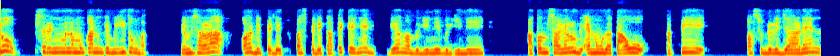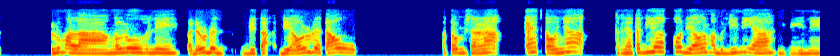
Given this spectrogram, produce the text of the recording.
lu sering menemukan kayak begitu nggak ya misalnya oh di PD, pas PDKT kayaknya dia nggak begini begini. Atau misalnya lu emang udah tahu tapi pas udah dijalanin lu malah ngeluh nih. Padahal udah di, di awal udah tahu. Atau misalnya eh taunya ternyata dia kok di awal nggak begini ya gini gini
